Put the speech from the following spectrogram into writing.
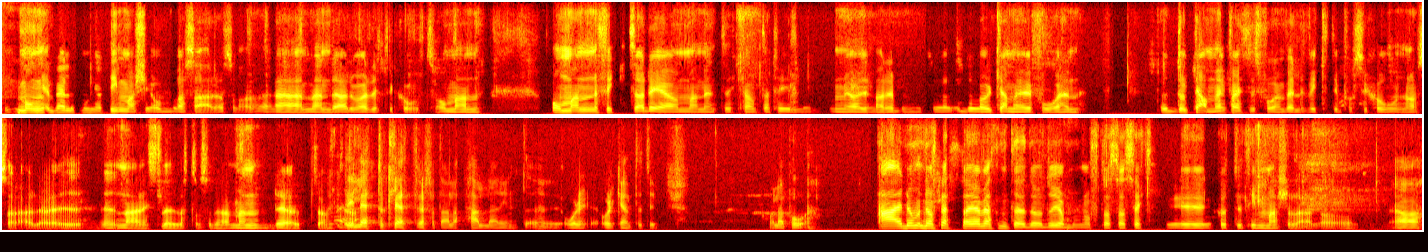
så. Många, väldigt många timmars jobb och så här och så. Eh, Men det hade varit lite coolt om man, om man fixar det, om man inte klantar till som jag gör ibland. Så då kan man ju få en då kan man ju faktiskt få en väldigt viktig position och så där, i, i näringslivet och sådär. Men det inte. Det är lätt att klättra för att alla pallar inte. Or, orkar inte typ hålla på. Nej, de, de flesta, jag vet inte, då, då jobbar man oftast 60-70 timmar sådär. Och, Ja,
